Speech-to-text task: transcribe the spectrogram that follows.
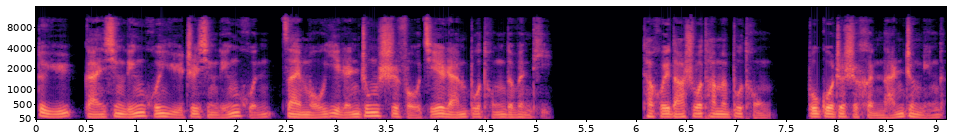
对于感性灵魂与智性灵魂在某一人中是否截然不同的问题，他回答说他们不同，不过这是很难证明的。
